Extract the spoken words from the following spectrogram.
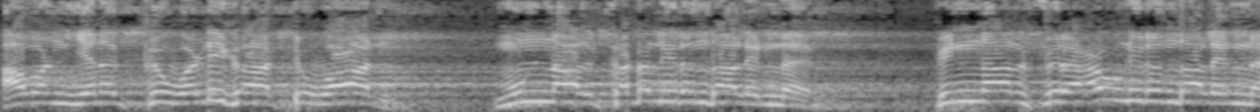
அவன் எனக்கு வழிகாட்டுவான். முன்னால் கடல் இருந்தால் என்ன? பின்னால் ஃபிரௌன் இருந்தால் என்ன?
